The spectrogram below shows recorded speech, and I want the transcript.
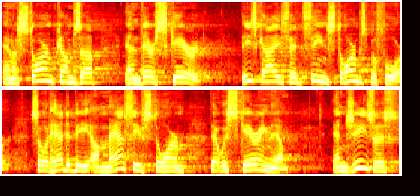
and a storm comes up, and they're scared. These guys had seen storms before, so it had to be a massive storm that was scaring them. And Jesus,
